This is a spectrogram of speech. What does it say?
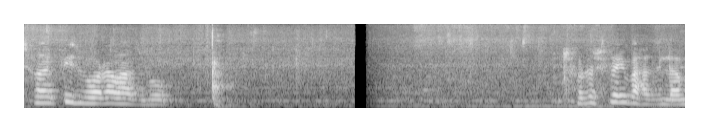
ছয় পিস বড়া ভাজবো। ছোটো ছোটোই ভাজলাম।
